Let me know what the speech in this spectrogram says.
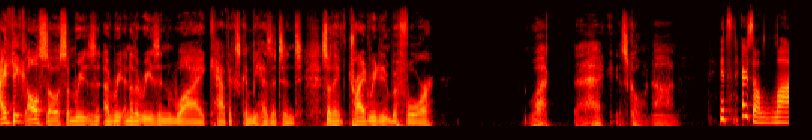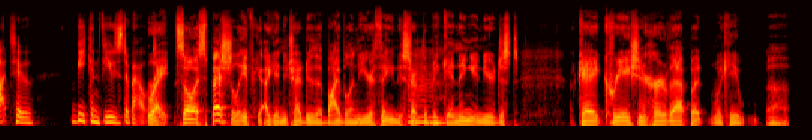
I- think also some reason, a re, another reason why Catholics can be hesitant. So they've tried reading it before. What the heck is going on? it's there's a lot to be confused about. Right. So especially if again you try to do the Bible into your thing and you start Mm. at the beginning and you're just okay, creation heard of that, but okay, uh,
